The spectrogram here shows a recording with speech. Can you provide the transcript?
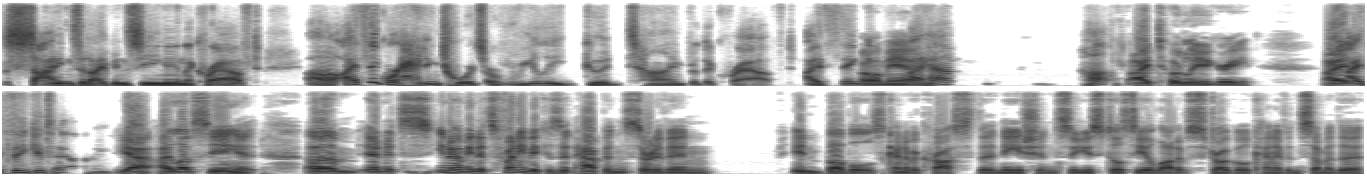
signs that I've been seeing in the craft, uh, I think we're heading towards a really good time for the craft. I think Oh man, I have, huh? I totally agree. I, I think it's happening. yeah, I love seeing it. Um, and it's you know, I mean, it's funny because it happens sort of in in bubbles, kind of across the nation. So you still see a lot of struggle, kind of in some of the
